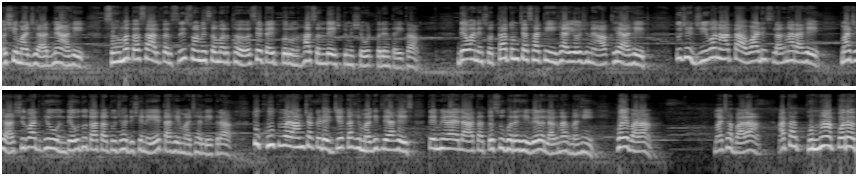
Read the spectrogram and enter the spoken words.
अशी माझी आज्ञा आहे. सहमत असाल तर श्री स्वामी समर्थ असे टाईप करून हा संदेश तुम्ही शेवटपर्यंत ऐका. देवाने स्वतः तुमच्यासाठी ह्या योजना आखल्या आहेत. तुझे जीवन आता वाढीस लागणार आहे. माझे आशीर्वाद घेऊन देवदूत आता तुझ्या दिशेने येत आहे माझ्या लेकरा. तू खूप वेळ आमच्याकडे जे काही मागितले आहेस ते मिळायला आता तसुभरही वेळ लागणार नाही. होय बाळा माझ्या बाळा आता पुन्हा परत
